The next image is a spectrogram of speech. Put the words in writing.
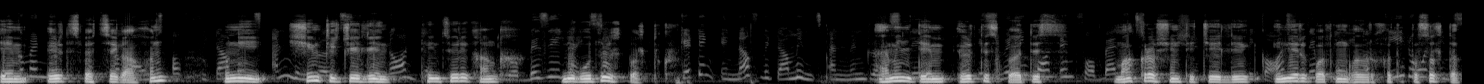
дэм эрдэс бодисыг авах нь хүний шимт хичээлийн тэнцвэрийг хангах нэг үзүүлэлт болдог. Амин дэм эрдэс бодис макро шимт хичээлийг энерги болгон хувирахад тусалдаг.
